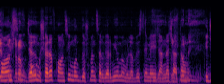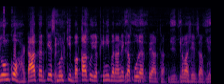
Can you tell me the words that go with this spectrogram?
کون سی جنرل مشرف کون سی ملک دشمن سرگرمیوں میں ملوث تھے میں یہ جاننا چاہتا ہوں کہ جو ان کو ہٹا کر کے اس ملک کی بقا کو یقینی بنانے کا پورا اختیار تھا۔ نواز شریف صاحب یہ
